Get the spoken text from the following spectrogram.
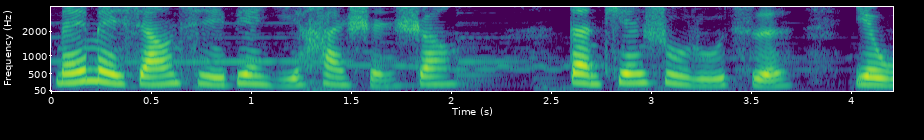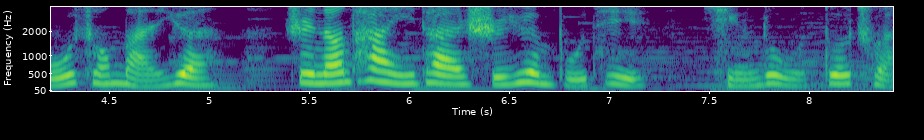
每每想起便遗憾神伤，但天数如此，也无从埋怨。只能叹一叹时运不济，情路多舛。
